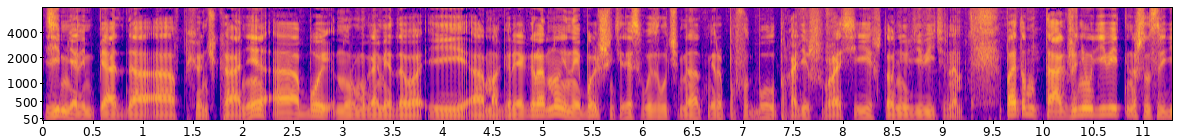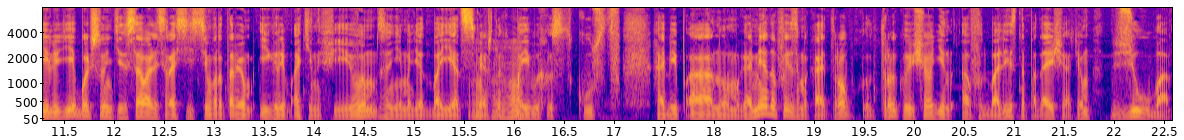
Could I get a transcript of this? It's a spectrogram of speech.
зимняя Олимпиада а, в Пхенчхане, а, бой Нурмагомедова и а, Макгрегора, ну и наибольший интерес вызвал чемпионат мира по футболу, проходивший в России, что неудивительно. Поэтому также неудивительно, что среди людей больше всего интересовались российским вратарем Игорем Акинфеевым, за ним идет боец смешанных боевых искусств Хабиб а, Нурмагомедов и замыкает тройку, тройку еще один а, футболист, нападающий Артем Дзюба.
